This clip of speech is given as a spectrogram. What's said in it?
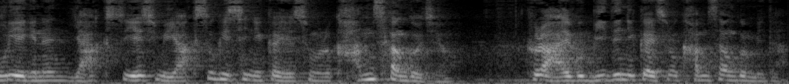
우리에게는 약속, 예수님이 약속이 있으니까 예수님을 감사한 거죠. 그걸 알고 믿으니까 예수님을 감사한 겁니다.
